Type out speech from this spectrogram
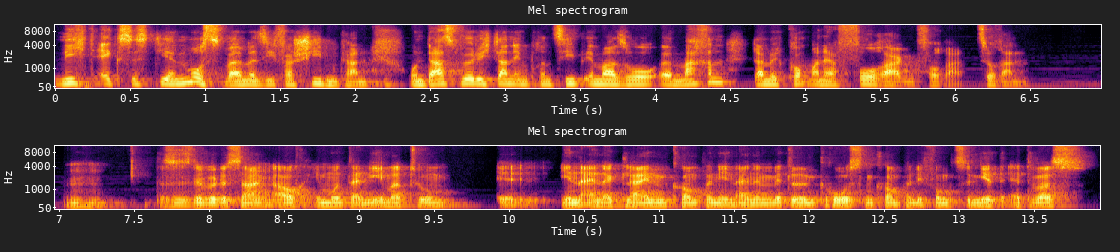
nicht existieren muss, weil man sie verschieben kann. Und das würde ich dann im Prinzip immer so äh, machen. Damit kommt man hervorragend voran, voran. Mhm. Das ist, da würde ich sagen, auch im Unternehmertum, äh, in einer kleinen Company, in einer mittelgroßen Company funktioniert etwas,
